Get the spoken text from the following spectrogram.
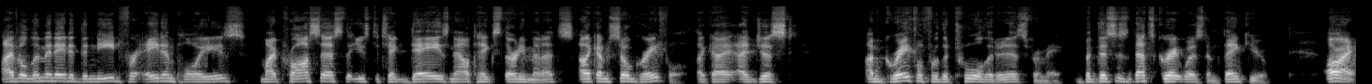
I've eliminated the need for eight employees. My process that used to take days now takes 30 minutes. Like I'm so grateful. Like I, I just, I'm grateful for the tool that it is for me. But this is, that's great wisdom. Thank you. All right.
